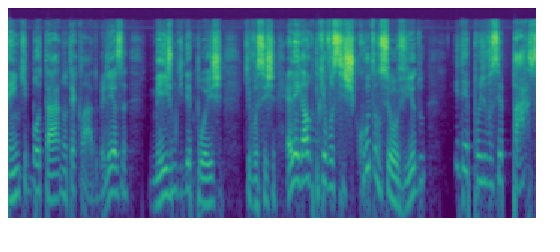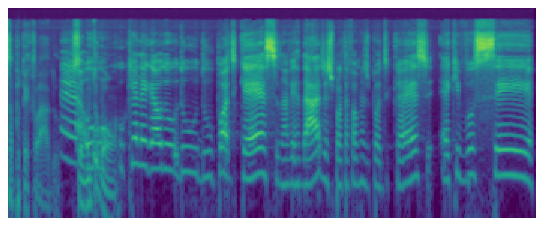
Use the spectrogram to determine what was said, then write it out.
tem que botar no teclado, beleza? Mesmo que depois que você é legal porque você escuta no seu ouvido e depois você passa pro teclado. Isso é muito o, bom. O que é legal do, do, do podcast, na verdade, as plataformas de podcast, é que você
